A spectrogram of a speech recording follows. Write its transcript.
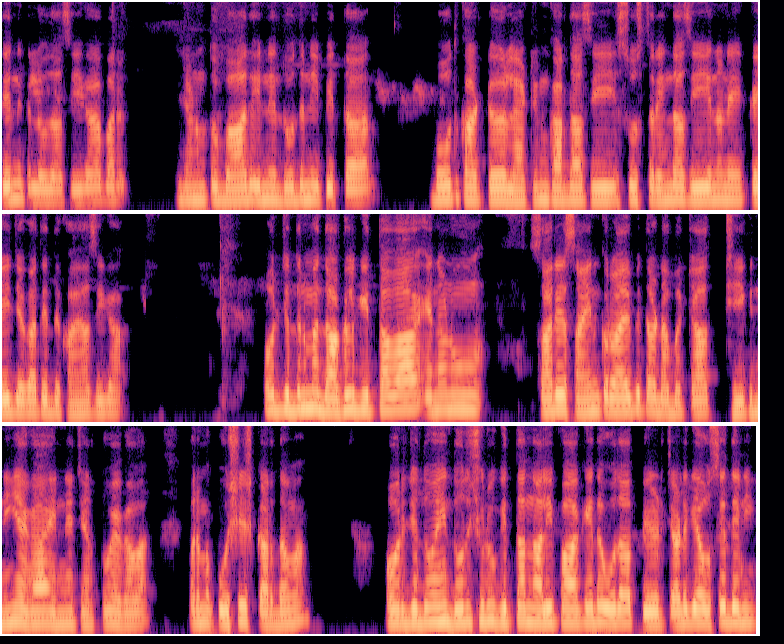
3 ਕਿਲੋ ਦਾ ਸੀਗਾ ਪਰ ਜਨਮ ਤੋਂ ਬਾਅਦ ਇਹਨੇ ਦੁੱਧ ਨਹੀਂ ਪੀਤਾ। ਬਹੁਤ ਘੱਟ ਲੈਟਰਿਨ ਕਰਦਾ ਸੀ, ਸੁਸਤ ਰਹਿੰਦਾ ਸੀ, ਇਹਨਾਂ ਨੇ ਕਈ ਜਗ੍ਹਾ ਤੇ ਦਿਖਾਇਆ ਸੀਗਾ। ਔਰ ਜਿੱਦਣ ਮੈਂ ਦਾਖਲ ਕੀਤਾ ਵਾ, ਇਹਨਾਂ ਨੂੰ ਸਾਰੇ ਸਾਈਨ ਕਰਵਾਏ ਵੀ ਤੁਹਾਡਾ ਬੱਚਾ ਠੀਕ ਨਹੀਂ ਹੈਗਾ, ਇੰਨੇ ਚਿਰ ਤੋਂ ਹੈਗਾ ਵਾ, ਪਰ ਮੈਂ ਕੋਸ਼ਿਸ਼ ਕਰਦਾ ਵਾਂ। ਔਰ ਜਦੋਂ ਅਸੀਂ ਦੁੱਧ ਸ਼ੁਰੂ ਕੀਤਾ, ਨਾਲੀ ਪਾ ਕੇ ਤੇ ਉਹਦਾ ਪੇਟ ਚੜ ਗਿਆ ਉਸੇ ਦਿਨ। ਹੀ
